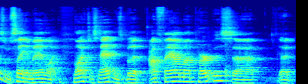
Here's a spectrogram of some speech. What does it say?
that's what I'm saying, man. Like life just happens. But I found my purpose. I, I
